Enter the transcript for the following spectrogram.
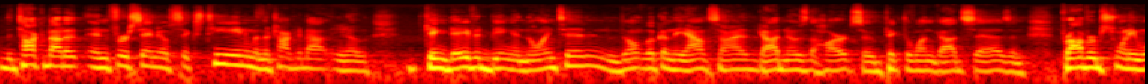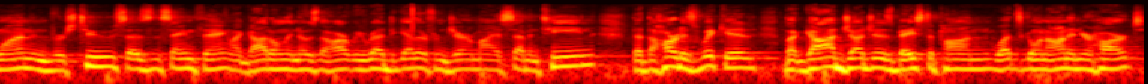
they talk about it in 1 Samuel 16 when they're talking about, you know, King David being anointed. And don't look on the outside. God knows the heart, so pick the one God says. And Proverbs 21 and verse 2 says the same thing, like God only knows the heart. We read together from Jeremiah 17 that the heart is wicked, but God judges based upon what's going on in your heart.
